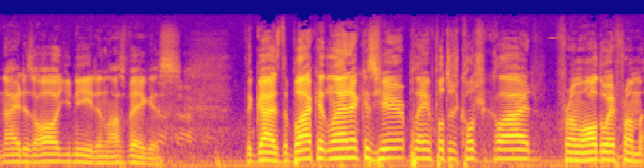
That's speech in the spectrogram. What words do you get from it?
Night is all you need in Las Vegas. The guys, the Black Atlantic is here playing Filters Culture Collide from all the way from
